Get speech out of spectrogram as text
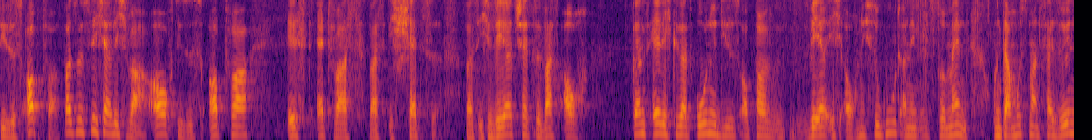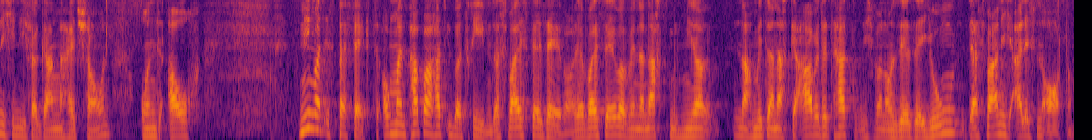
dieses Opfer, was es sicherlich war, auch dieses Opfer ist etwas, was ich schätze, was ich wertschätze, was auch ganz ehrlich gesagt, ohne dieses Opfer wäre ich auch nicht so gut an dem Instrument. Und da muss man persönlich in die Vergangenheit schauen und auch Niemand ist perfekt. Auch mein Papa hat übertrieben. Das weiß der selber. Der weiß selber, wenn er nachts mit mir nach Mitternacht gearbeitet hat, und ich war noch sehr, sehr jung, das war nicht alles in Ordnung.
